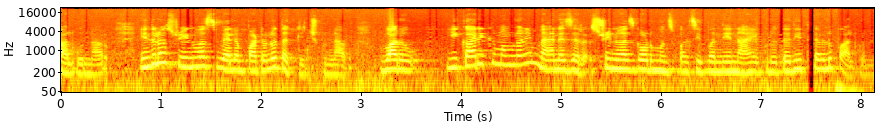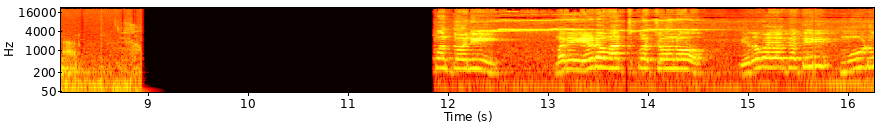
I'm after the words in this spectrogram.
పాల్గొన్నారు. ఇందులో శ్రీనివాస్ వేలంపాటలో దక్కించుకున్నారు. వారు ఈ కార్యక్రమంలోని మేనేజర్ శ్రీనివాస్ గౌడ్ మున్సిపల్ సిబ్బంది నాయకులు తదితరులు పాల్గొన్నారు. మరి ఏడో వార్షికోత్సవంలో ఇరవై ఒకటి మూడు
